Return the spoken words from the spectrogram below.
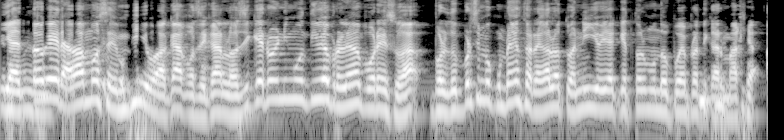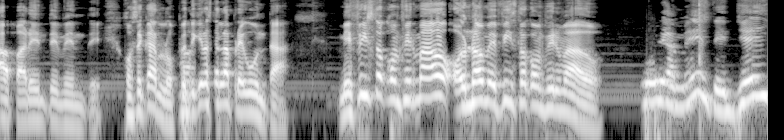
y al toque grabamos en vivo acá, José Carlos. Así que no hay ningún tipo de problema por eso. ¿ah? Por tu próximo cumpleaños te regalo tu anillo, ya que todo el mundo puede practicar magia aparentemente. José Carlos, pero te quiero hacer la pregunta. ¿Mefisto confirmado o no Mefisto confirmado? Obviamente, Jake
